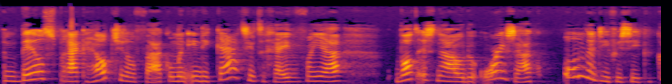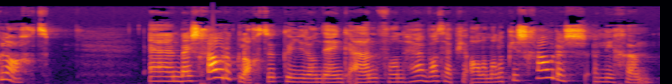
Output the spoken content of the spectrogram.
Een beeldspraak helpt je dan vaak om een indicatie te geven van ja, wat is nou de oorzaak onder die fysieke klacht? En bij schouderklachten kun je dan denken aan van hè, wat heb je allemaal op je schouders liggen?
